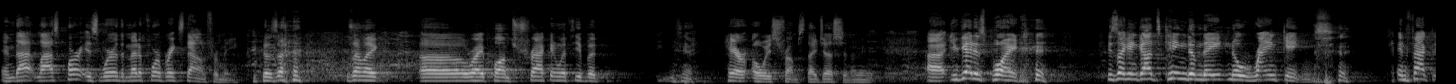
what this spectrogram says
And that last part is where the metaphor breaks down for me. Because, I, am like, uh, right, Paul, I'm tracking with you, but hair always trumps digestion. I mean, uh, you get his point. He's like, in God's kingdom, there ain't no rankings. In fact,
